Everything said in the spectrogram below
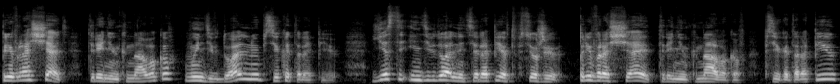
превращать тренинг навыков в индивидуальную психотерапию. Если индивидуальный терапевт все же превращает тренинг навыков в психотерапию,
